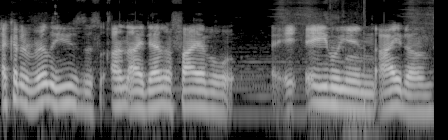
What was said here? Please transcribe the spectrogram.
I could have really used this unidentifiable alien item.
